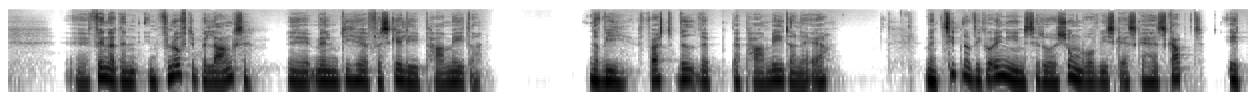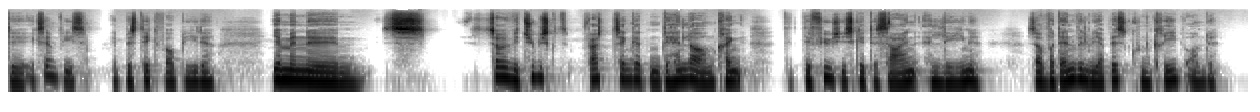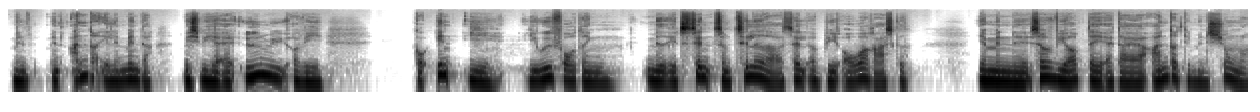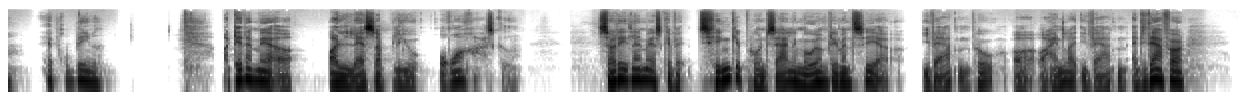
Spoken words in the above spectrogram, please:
øh, finder den, en fornuftig balance øh, mellem de her forskellige parametre, når vi først ved, hvad, hvad parametrene er. Men tit, når vi går ind i en situation, hvor vi skal, skal have skabt et øh, eksempelvis et bestik for at blive der, jamen øh, så vil vi typisk først tænke, at det handler omkring det, det fysiske design alene. Så hvordan vil jeg bedst kunne gribe om det? Men, men andre elementer, hvis vi er ydmyge, og vi går ind i, i udfordringen med et sind, som tillader os selv at blive overrasket, jamen øh, så vil vi opdage, at der er andre dimensioner af problemet. og det der med at, at lade sig blive overrasket, så er det et eller andet med, at jeg skal tænke på en særlig måde om det, man ser i verden på, og, og handler i verden. Er det derfor,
